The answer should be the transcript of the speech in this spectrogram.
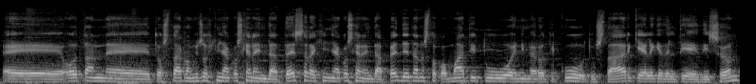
Ε, όταν ε, το Star νομίζω 1994-1995 ήταν στο κομμάτι του ενημερωτικού του Star και έλεγε δελτία ειδήσεων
